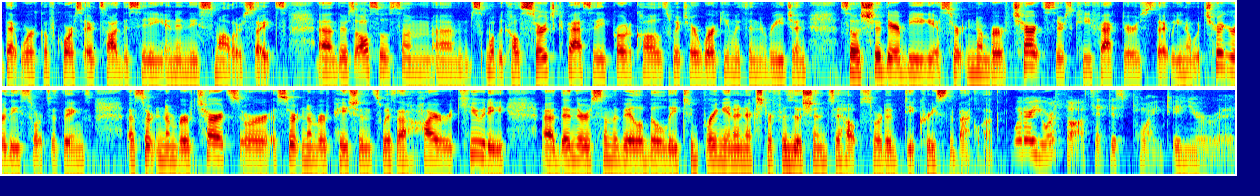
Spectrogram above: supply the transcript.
that work, of course, outside the city and in these smaller sites. Uh, there's also some um, what we call surge capacity protocols, which are working within the region. So, should there be a certain number of charts, there's key factors that you know would trigger these sorts of things. A certain number of charts or a certain number of patients with a higher acuity, uh, then there's some availability to bring in an extra physician to help sort of decrease the backlog. What are your thoughts at this point in your uh,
